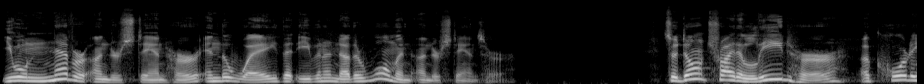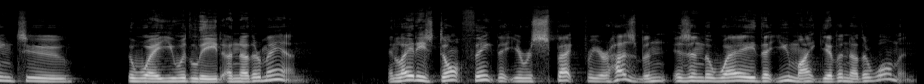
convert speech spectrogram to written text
You will never understand her in the way that even another woman understands her. So don't try to lead her according to the way you would lead another man. And ladies, don't think that your respect for your husband is in the way that you might give another woman.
